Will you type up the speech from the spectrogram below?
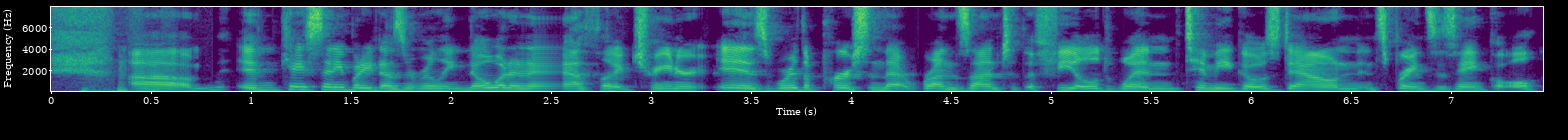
um, in case anybody doesn't really know what an athletic trainer is, we're the person that runs onto the field when Timmy goes down and sprains his ankle.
